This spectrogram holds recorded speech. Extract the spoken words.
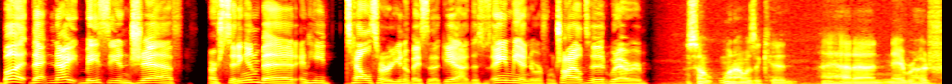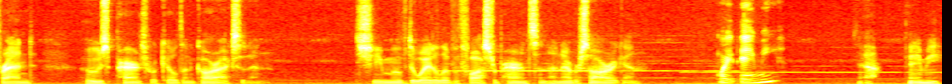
But that night, Macy and Jeff are sitting in bed and he tells her, you know, basically like, yeah, this is Amy. I knew her from childhood, whatever. So, when I was a kid, I had a neighborhood friend whose parents were killed in a car accident. She moved away to live with foster parents, and I never saw her again. Wait, Amy? Yeah, Amy.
